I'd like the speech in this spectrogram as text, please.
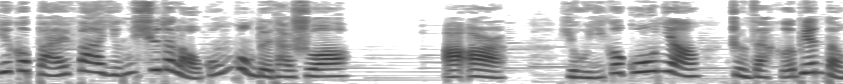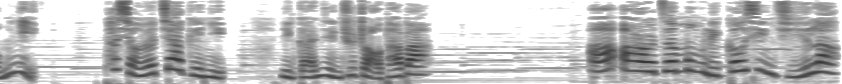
一个白发盈须的老公公对他说：“阿二。”有一个姑娘正在河边等你，她想要嫁给你，你赶紧去找她吧。阿二在梦里高兴极了，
